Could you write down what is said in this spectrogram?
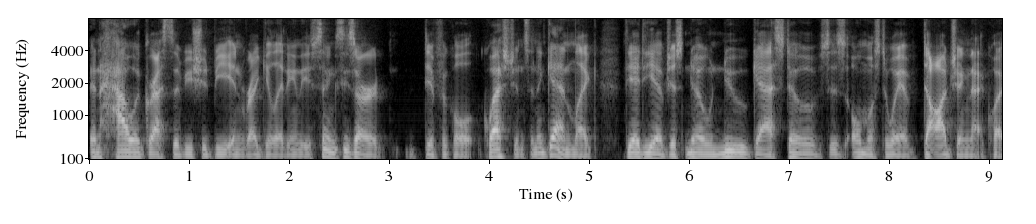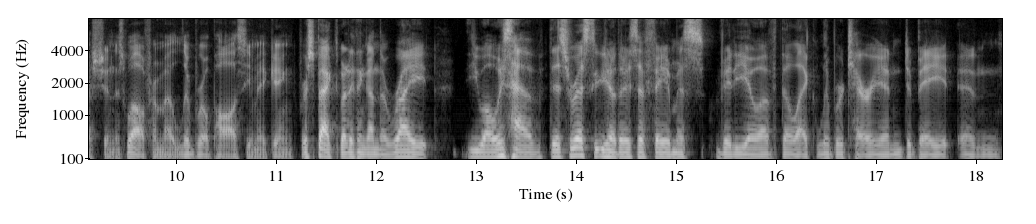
and how aggressive you should be in regulating these things. These are difficult questions. And again, like the idea of just no new gas stoves is almost a way of dodging that question as well from a liberal policymaking respect. But I think on the right, you always have this risk. You know, there's a famous video of the like libertarian debate and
